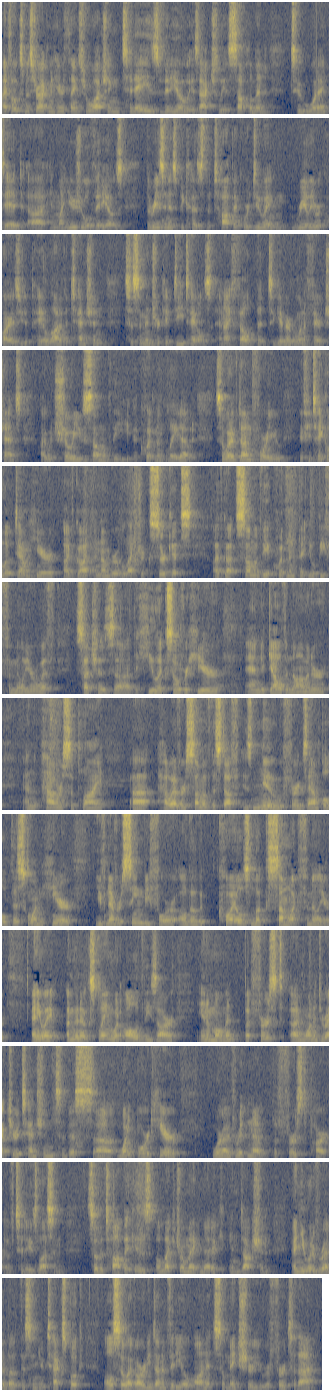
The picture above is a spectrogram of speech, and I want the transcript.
Hi folks, Mr. Ackerman here. Thanks for watching. Today's video is actually a supplement to what I did uh, in my usual videos. The reason is because the topic we're doing really requires you to pay a lot of attention to some intricate details and I felt that to give everyone a fair chance I would show you some of the equipment laid out. So what I've done for you, if you take a look down here, I've got a number of electric circuits. I've got some of the equipment that you'll be familiar with, such as uh, the helix over here and a galvanometer and the power supply. Uh, however, some of the stuff is new. For example, this one here you've never seen before, although the coils look somewhat familiar. Anyway, I'm going to explain what all of these are in a moment, but first I want to direct your attention to this uh, whiteboard here where I've written out the first part of today's lesson. So the topic is electromagnetic induction, and you would have read about this in your textbook. Also, I've already done a video on it, so make sure you refer to that.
